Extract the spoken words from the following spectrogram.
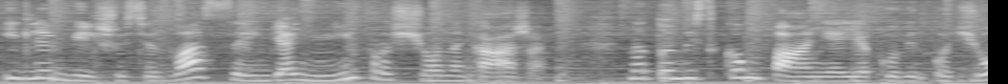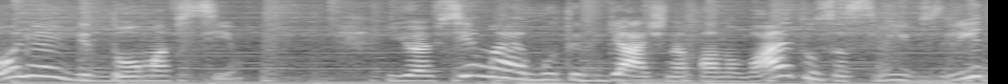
і для більшості з вас це ім'я ні про що не каже. Натомість компанія, яку він очолює, відома всім. UFC має бути вдячна пану Вайту за свій взліт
